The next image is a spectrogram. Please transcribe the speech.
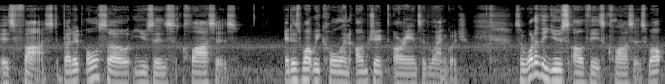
is fast, but it also uses classes. It is what we call an object-oriented language. So what are the use of these classes? Well,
